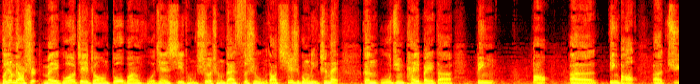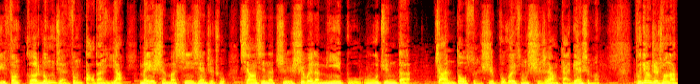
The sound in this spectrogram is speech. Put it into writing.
普京表示，美国这种多管火箭系统射程在四十五到七十公里之内，跟乌军配备的冰雹呃冰雹呃飓风和龙卷风导弹一样，没什么新鲜之处。相信呢，只是为了弥补乌军的。战斗损失不会从实质上改变什么。普京指出呢，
